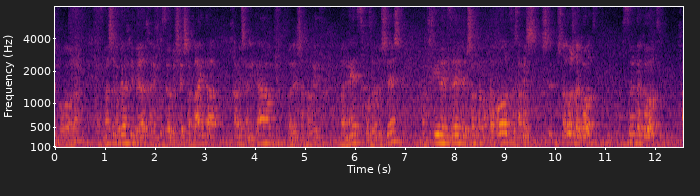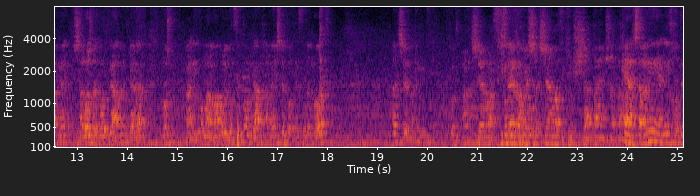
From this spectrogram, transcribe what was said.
לבורא עולם. אז מה שלוקח לי בערך, אני חוזר בשש הביתה, חמש אני קם, מתפלל שחרית בנץ, חוזר בשש, מתחיל את זה, לרשום את המטרות, זה חמש, שלוש דקות, עשרים דקות, חמש, שלוש דקות גם, מתקלח, כמו ש... מה, לקרוא מאמר או לראות סרטון גם, חמש דקות, עשר דקות, עד שבע נגיד. עד שבע, אז כאילו שבע. מחמש עד שבע זה כאילו שעתיים, שעתיים. כן, עכשיו אני, חוטא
